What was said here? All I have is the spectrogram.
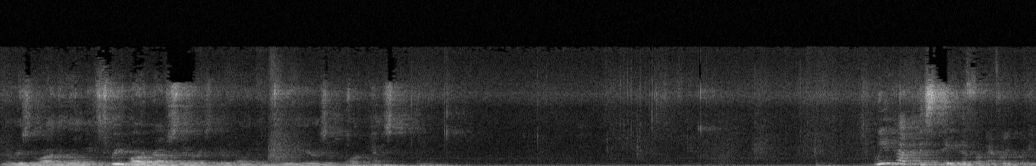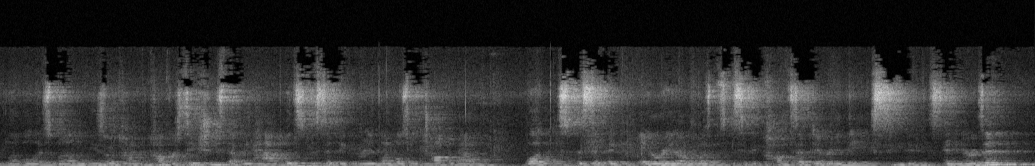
And the reason why there are only three bar graphs there is there have only been three years of PARCC testing. We have this data for every grade level as well, and these are the kind of conversations that we have with specific grade levels. We talk about what specific area or what specific concept area they exceeded standards in,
